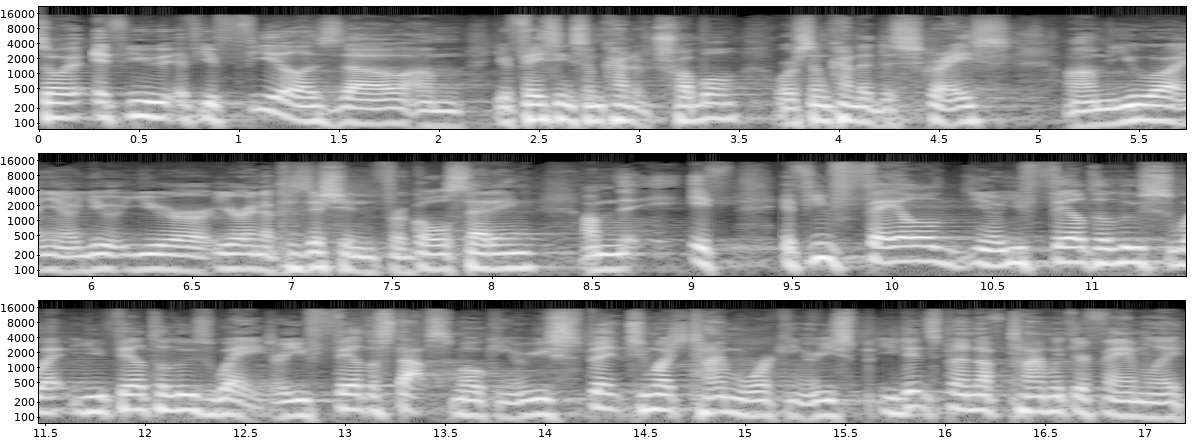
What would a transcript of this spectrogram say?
So if you, if you feel as though um, you're facing some kind of trouble or some kind of disgrace, um, you are, you know, you, you're, you're in a position for goal setting. Um, if, if you failed, you know, you failed to lose weight, you failed to lose weight, or you failed to stop smoking, or you spent too much time working, or you, you didn't spend enough time with your family,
